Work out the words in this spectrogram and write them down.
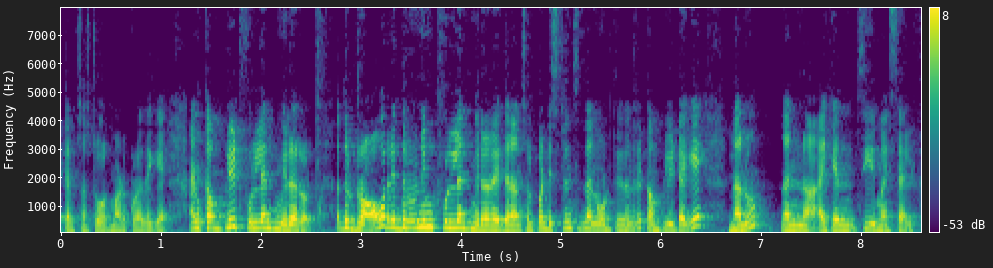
ಐಟಮ್ಸ್ನ ಸ್ಟೋರ್ ಮಾಡ್ಕೊಳ್ಳೋದಕ್ಕೆ. And complete full length mirror ಅದು ಡ್ರಾವರ್ ಇದ್ರು ನಿಮ್ಗೆ ಫುಲ್ ಲೆಂತ್ ಮಿರರ್ ಇದೆ. ನಾನು ಸ್ವಲ್ಪ ಡಿಸ್ಟೆನ್ಸ್ ಇಂದ ನೋಡ್ತಿದ್ದೆ ಅಂದ್ರೆ ಕಂಪ್ಲೀಟ್ ಆಗಿ ನಾನು ನನ್ನ ಐ ಕ್ಯಾನ್ ಸಿ ಮೈ ಸೆಲ್ಫ್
